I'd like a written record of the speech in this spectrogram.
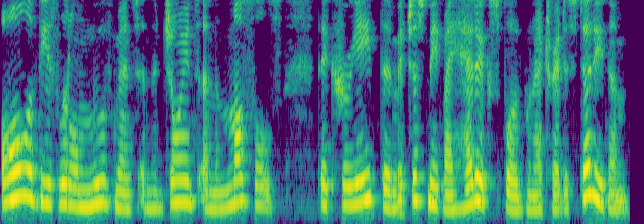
All of these little movements and the joints and the muscles that create them, it just made my head explode when I tried to study them.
